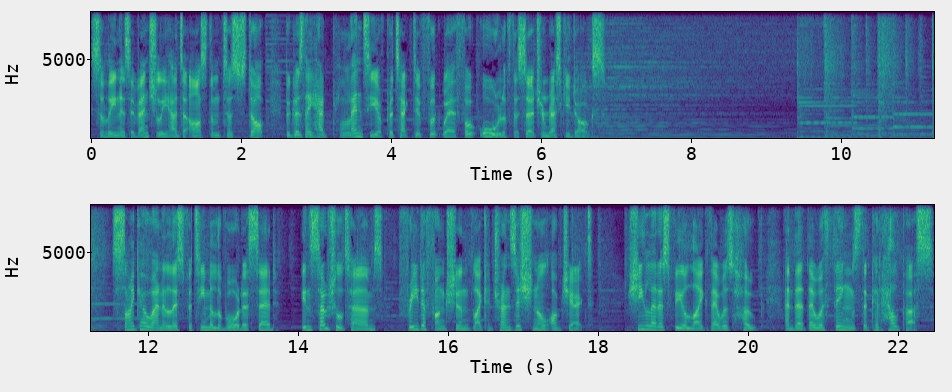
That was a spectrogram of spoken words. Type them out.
Salinas eventually had to ask them to stop because they had plenty of protective footwear for all of the search and rescue dogs. Psychoanalyst Fatima Laborda said, In social terms, Frida functioned like a transitional object. She let us feel like there was hope and that there were things that could help us.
